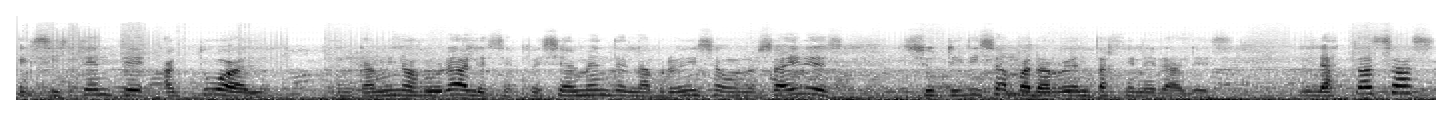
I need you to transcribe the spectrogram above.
existente actual en caminos rurales, especialmente en la provincia de Buenos Aires, se utiliza para rentas generales. Y las tasas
